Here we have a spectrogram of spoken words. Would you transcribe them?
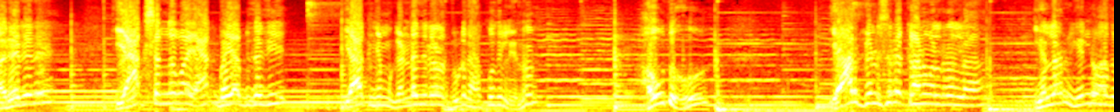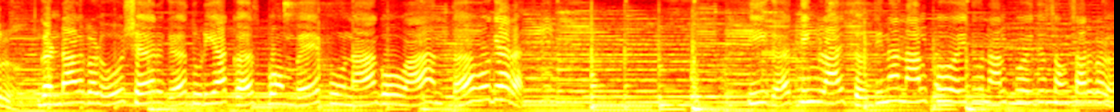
ಅರೆ ಯಾಕೆ ಸಂಗವ, ಯಾಕೆ ಭಯ ಬಿದ್ದದಿ? ಯಾಕೆ ನಿಮ್ಮ ಗಂಡಂದಿರೆಲ್ಲ ದುಡ್ದು ಹಾಕೋದಿಲ್ಲೇನು? ಹೌದು, ಯಾರು ಗಂಡಸರ ಕಾಣವಲ್ರಲ್ಲ? ಎಲ್ಲರೂ ಎಲ್ಲೂ ಆದ್ರು. ಗಂಡಾಳುಗಳು ಶಹರ್ಗ ದುಡಿಯಾಕ ಬಾಂಬೆ ಪೂನಾ ಗೋವಾ ಅಂತ ಹೋಗ್ಯಾರ. ಈಗ ತಿಂಗಳಾಯ್ತು, ದಿನ ನಾಲ್ಕು, ಐದು ನಾಲ್ಕು, ಐದು ಸಂಸಾರಗಳು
